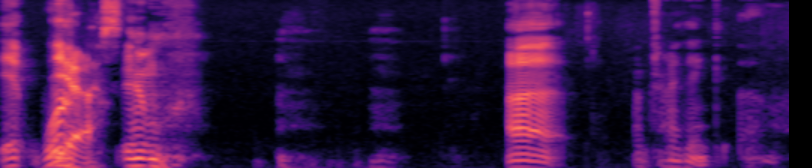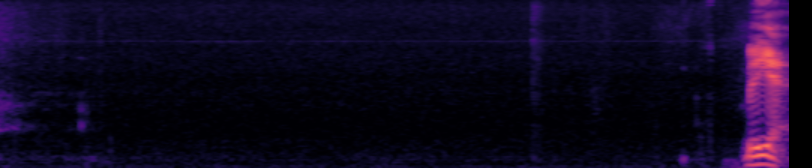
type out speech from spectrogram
it works. uh, I'm trying to think. Um, But yeah,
